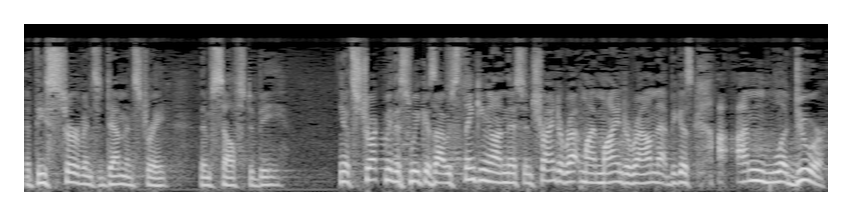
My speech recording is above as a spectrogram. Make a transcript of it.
that these servants demonstrate themselves to be. You know, it struck me this week as I was thinking on this and trying to wrap my mind around that because I, am a doer,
